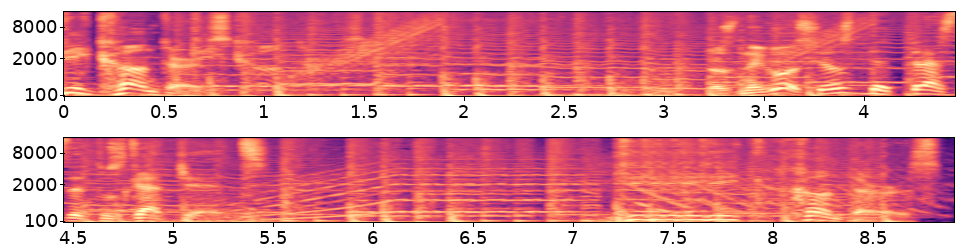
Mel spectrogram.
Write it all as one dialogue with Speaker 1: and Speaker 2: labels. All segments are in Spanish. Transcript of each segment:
Speaker 1: Geek Hunters. Los negocios detrás de tus gadgets. Geek Hunters.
